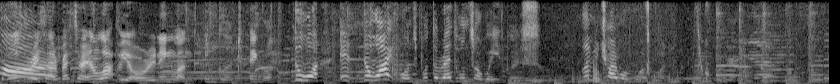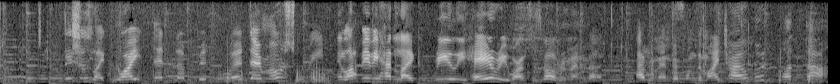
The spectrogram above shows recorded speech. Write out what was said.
Gooseberries my! are better in Latvia or in England? England. England. The it, the white ones, but the red ones are way worse. Let me try one more one. This is like white and a bit red. They're most green. In Latvia we had like really hairy ones as well, remember? I remember from the my childhood. What's that?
